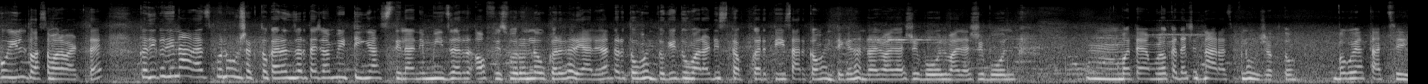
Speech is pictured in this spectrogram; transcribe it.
होईल तो असं मला वाटतंय. कधी कधी नाराज पण होऊ शकतो. कारण जर त्याच्या मीटिंग असतील आणि मी जर ऑफिसवरून लवकर घरी आले ना तर तो म्हणतो की तुम्हाला डिस्टर्ब करते सारखं म्हणते की धनराज माझ्याशी बोल माझ्याशी बोल. मग त्यामुळं कदाचित नाराज पण होऊ शकतो. बघूयात आजची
